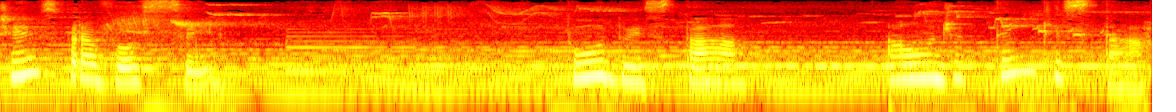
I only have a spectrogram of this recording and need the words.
diz para você: tudo está aonde tem que estar.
